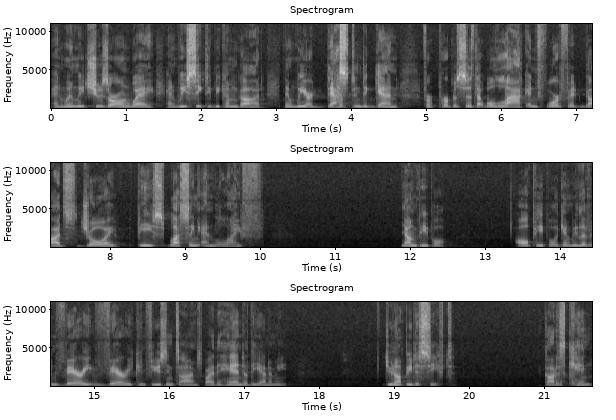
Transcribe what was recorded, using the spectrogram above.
And when we choose our own way and we seek to become God, then we are destined again for purposes that will lack and forfeit God's joy, peace, blessing, and life. Young people, all people, again, we live in very, very confusing times by the hand of the enemy. Do not be deceived. God is king,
